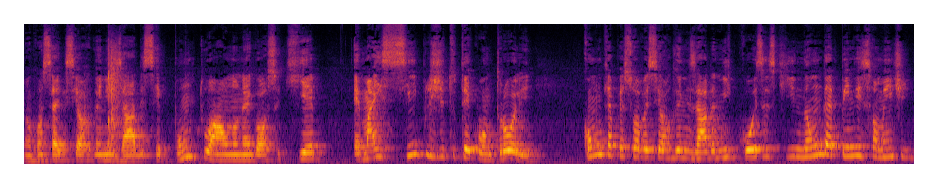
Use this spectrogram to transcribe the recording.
não consegue ser organizada e ser pontual no negócio que é, é mais simples de tu ter controle, como que a pessoa vai ser organizada em coisas que não dependem somente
